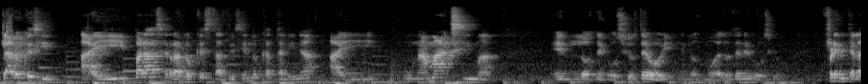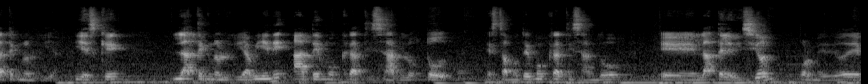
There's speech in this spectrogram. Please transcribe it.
Claro que sí. Ahí, para cerrar lo que estás diciendo, Catalina, hay una máxima en los negocios de hoy, en los modelos de negocio, frente a la tecnología. Y es que la tecnología viene a democratizarlo todo. Estamos democratizando eh, la televisión por medio de,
